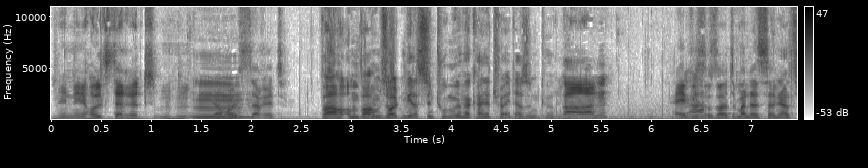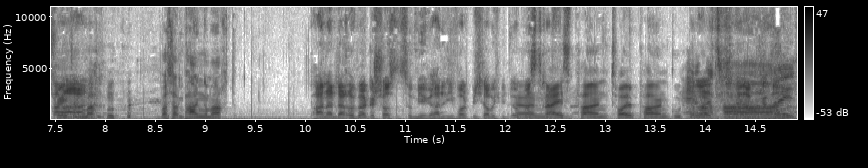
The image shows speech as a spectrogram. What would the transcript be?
Nee, nee, Holsterritt. Mhm. Ja, Mhm. Holsterritt. Warum, warum sollten wir das denn tun, wenn wir keine Trader sind, Curry? Pan. Hey, Ja. wieso sollte man das denn als Traitor Ah. machen? Was hat ein Pan gemacht? Pan hat darüber geschossen zu mir gerade. Die wollte mich, glaube ich, mit Ja, irgendwas nice Pan, toll Pan, gut Hey, gemacht. was Pan. Nice.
